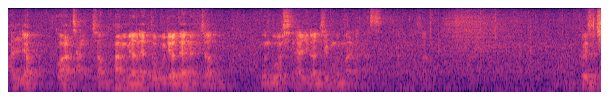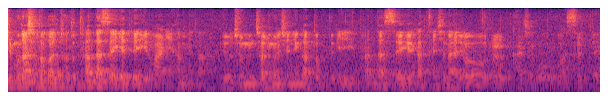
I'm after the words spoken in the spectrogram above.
활력과 장점 반면에 또 우려되는 점은 무엇이냐 이런 질문 많이 받습니다. 그래서, 질문하셨던 것은 저도 프란다스에게 때 얘기를 많이 합니다. 요즘 젊은 신인 감독들이 프란다스에게 같은 시나리오를 가지고 왔을 때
